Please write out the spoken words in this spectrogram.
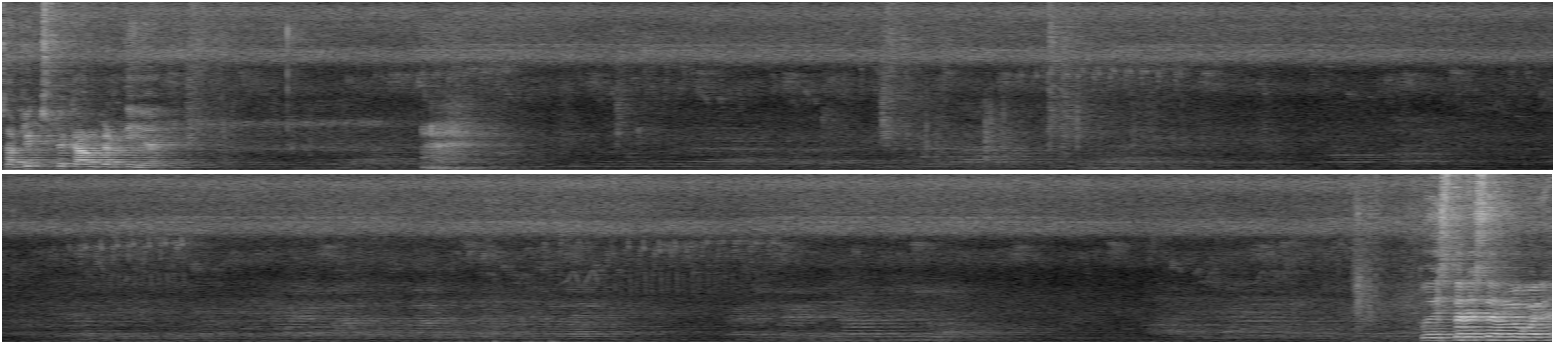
सब्जेक्ट्स पे काम करती है। तो इस तरह से हम लोगों ने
